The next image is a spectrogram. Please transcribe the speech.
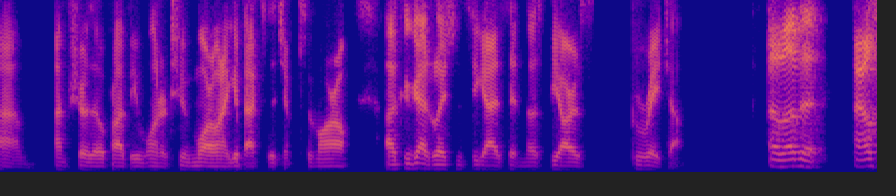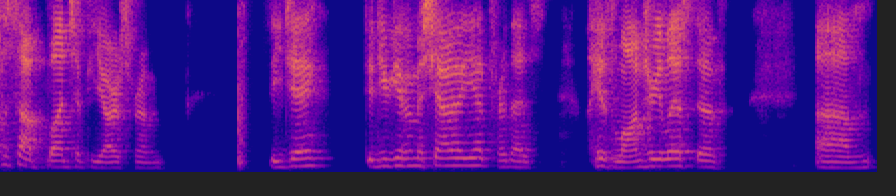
um, I'm sure there'll probably be one or two more when I get back to the gym tomorrow. Uh, congratulations to you guys hitting those PRs. Great job. I love it. I also saw a bunch of PRs from CJ. Did you give him a shout out yet for this his laundry list of um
